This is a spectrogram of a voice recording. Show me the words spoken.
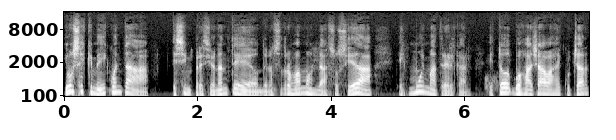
Y vos sabés que me di cuenta, es impresionante donde nosotros vamos, la sociedad es muy matriarcal. Esto vos allá vas a escuchar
